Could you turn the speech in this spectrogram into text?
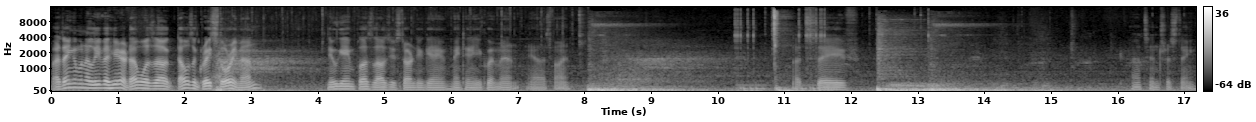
But I think I'm gonna leave it here. That was a that was a great story, man. New game plus allows you to start a new game, maintaining equipment. Yeah, that's fine. Let's save. That's interesting.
